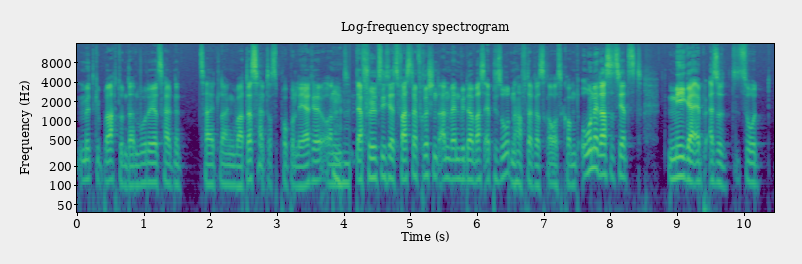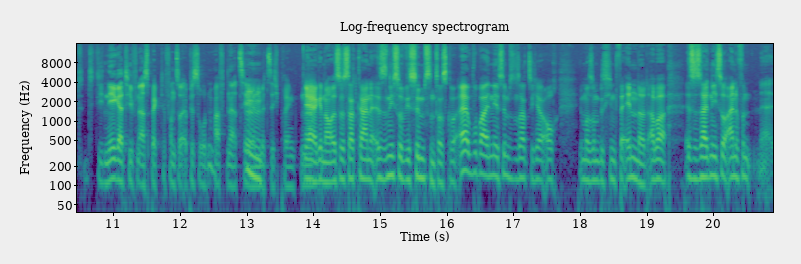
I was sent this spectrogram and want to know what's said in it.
mitgebracht und dann wurde jetzt halt eine Zeit lang, war das halt das Populäre und da fühlt sich jetzt fast erfrischend an, wenn wieder was Episodenhafteres rauskommt, ohne dass es jetzt mega, also so die negativen Aspekte von so episodenhaften Erzählen Mhm. mit sich bringt. ne? Ja, genau. Es ist halt keine, es ist nicht so wie Simpsons. Das, äh, wobei, nee, Simpsons hat sich ja auch immer so ein bisschen verändert. Aber es ist halt nicht so eine von, äh,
